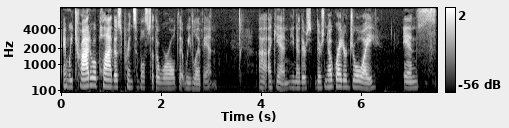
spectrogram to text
and we try to apply those principles to the world that we live in. Uh, again, you know, there's there's no greater joy in s-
